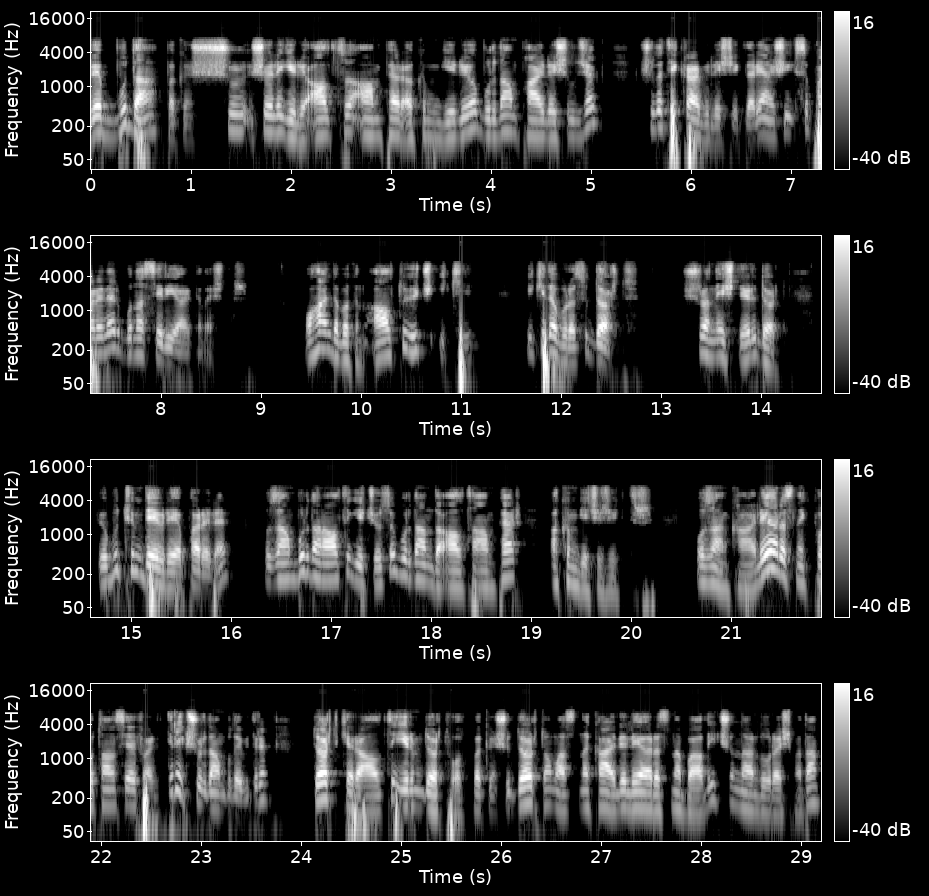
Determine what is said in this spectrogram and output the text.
Ve bu da bakın şu şöyle geliyor 6 amper akım geliyor. Buradan paylaşılacak. Şurada tekrar birleşecekler. Yani şu ikisi paralel buna seri arkadaşlar. O halde bakın 6, 3, 2. 2 de burası 4. Şuranın eşdeğeri 4. Ve bu tüm devreye paralel. O zaman buradan 6 geçiyorsa buradan da 6 amper akım geçecektir. O zaman KL arasındaki potansiyel farkı direkt şuradan bulabilirim. 4 kere 6 24 volt. Bakın şu 4 ohm aslında K ile L arasına bağlı. Hiç şunlarla uğraşmadan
